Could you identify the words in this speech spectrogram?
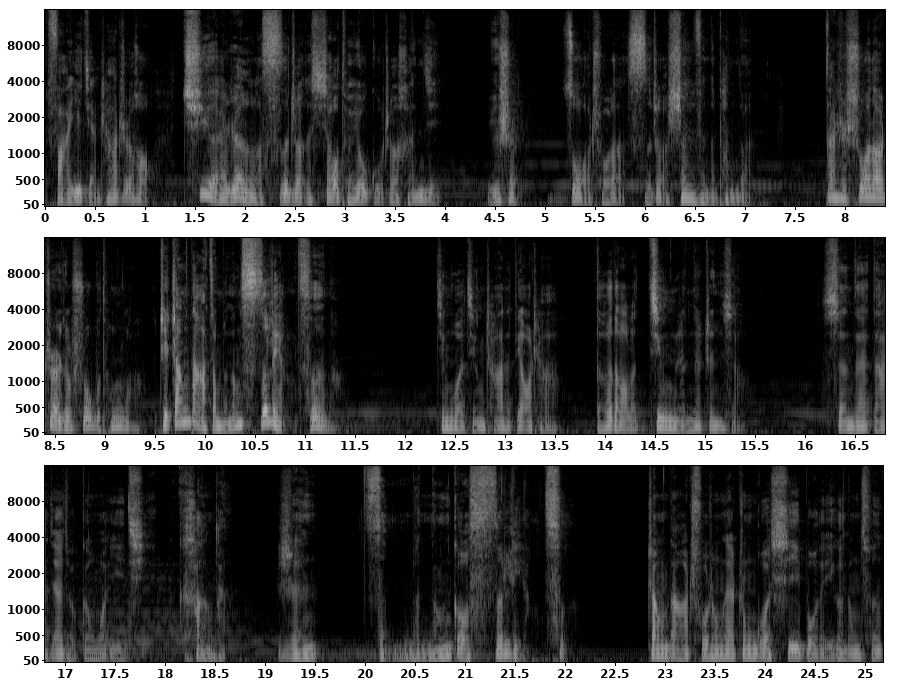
法医检查之后，确认了死者的小腿有骨折痕迹，于是做出了死者身份的判断。但是说到这儿就说不通了，这张大怎么能死两次呢？经过警察的调查，得到了惊人的真相。现在大家就跟我一起看看，人怎么能够死两次？张大出生在中国西部的一个农村，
